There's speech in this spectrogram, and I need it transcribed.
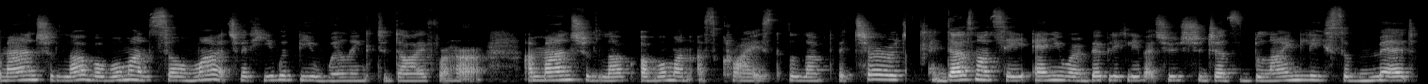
A man should love a woman so much that he would be willing to die for her. A man should love a woman as Christ loved the church. It does not say anywhere biblically that you should just blindly submit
